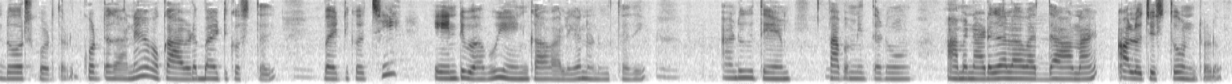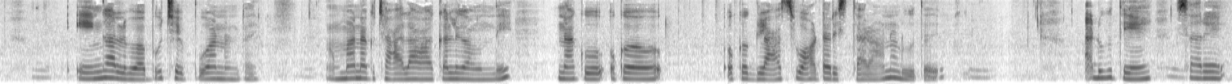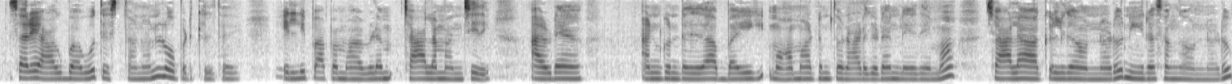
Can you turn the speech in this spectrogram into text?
డోర్స్ కొడతాడు. కొట్టగానే ఒక ఆవిడ బయటికి వస్తుంది బయటికి వచ్చి ఏంటి బాబు ఏం కావాలి? అని అడుగుతుంది. అడిగితే పాపం ఇతడు ఆమెను అడగాల వద్దా? అని ఆలోచిస్తూ ఉంటాడు. ఏం కావాలి బాబు? చెప్పు అని అంటుంది. అమ్మ నాకు చాలా ఆకలిగా ఉంది. నాకు ఒక ఒక గ్లాస్ వాటర్ ఇస్తారా అని అడుగుతుంది. అడిగితే సరే సరే ఆగు బాబు తెస్తాను అని లోపలికి వెళ్తుంది. వెళ్ళి పాపం ఆవిడ చాలా మంచిది. ఆవిడ అనుకుంటుంది కదా అబ్బాయి మొహమాటంతో అడగడం లేదేమో చాలా ఆకలిగా ఉన్నాడు నీరసంగా ఉన్నాడు.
